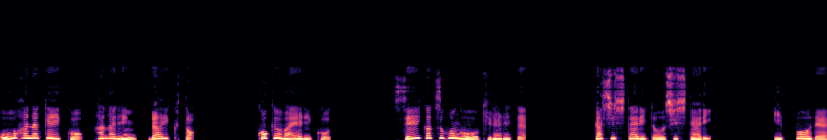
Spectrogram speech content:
大花恵子、花林、ライクト、小川恵里子。生活保護を切られて、餓死したり投資したり。一方で、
